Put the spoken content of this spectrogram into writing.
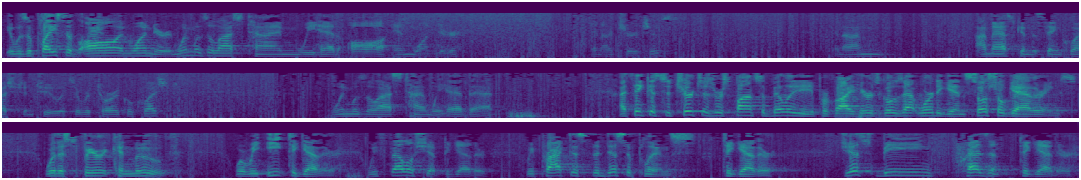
It was a place of awe and wonder. And when was the last time we had awe and wonder in our churches? And I'm I'm asking the same question too. It's a rhetorical question. When was the last time we had that? I think it's the church's responsibility to provide, here goes that word again, social gatherings where the Spirit can move, where we eat together, we fellowship together, we practice the disciplines together, just being present together,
